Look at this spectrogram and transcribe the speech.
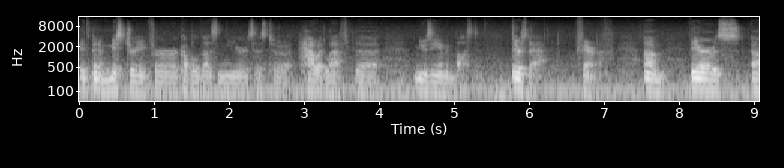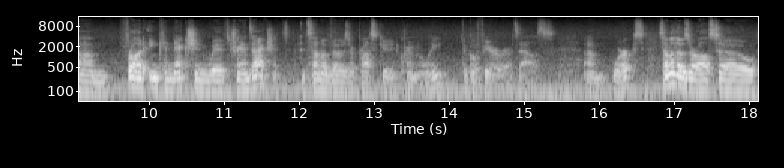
it's been a mystery for a couple dozen years as to how it left the museum in Boston. There's that. Fair enough. Um, there's um, fraud in connection with transactions, and some of those are prosecuted criminally. The Glafira Rosales um, works. Some of those are also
